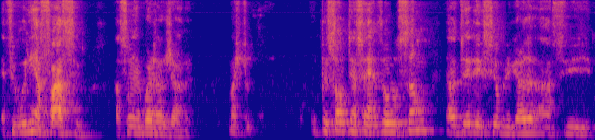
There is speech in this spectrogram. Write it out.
é figurinha fácil a Sônia Guajajara. Mas o pessoal tem essa resolução, ela teria que ser obrigada a se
